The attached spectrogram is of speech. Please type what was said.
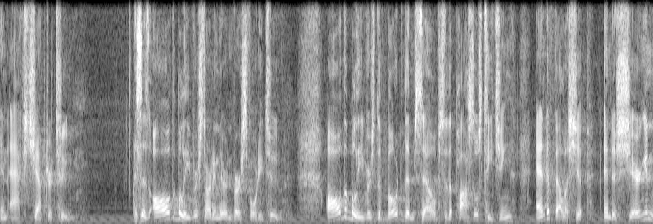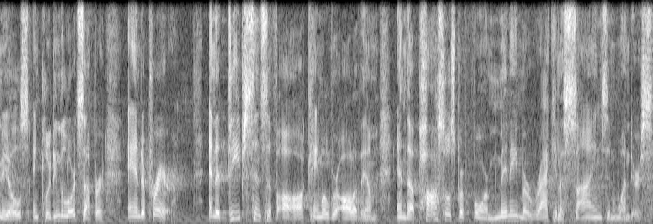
in Acts chapter 2 it says, All the believers, starting there in verse 42, all the believers devoted themselves to the apostles' teaching and to fellowship and to sharing in meals, including the Lord's Supper, and to prayer. And a deep sense of awe came over all of them, and the apostles performed many miraculous signs and wonders.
